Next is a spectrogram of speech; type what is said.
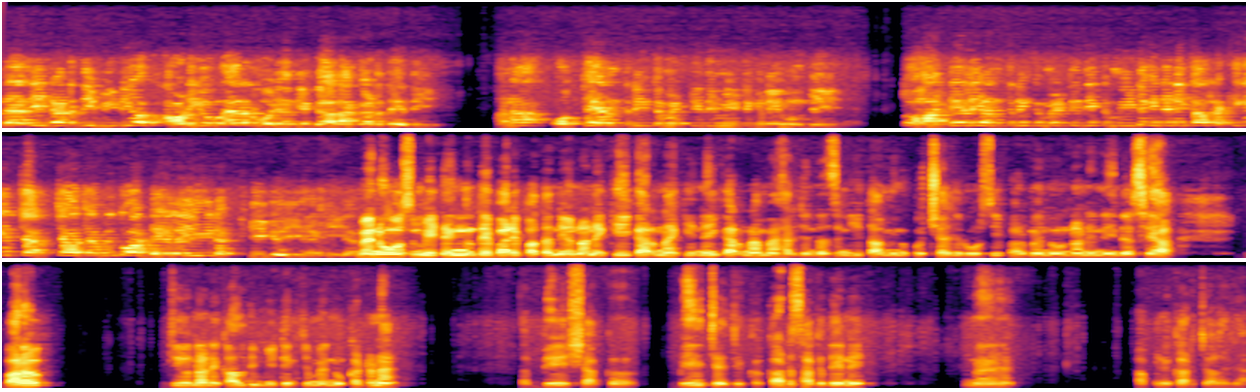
ਪ੍ਰੈਜ਼ੀਡੈਂਟ ਦੀ ਵੀਡੀਓ ਆਡੀਓ ਵਾਇਰਲ ਹੋ ਜਾਂਦੀ ਹੈ ਗਾਲਾਂ ਕੱਢਦੇ ਦੀ। ਹਨਾ ਉੱਥੇ ਅੰਤਰੀ ਕਮੇਟੀ ਦੀ ਮੀਟਿੰਗ ਨਹੀਂ ਹੁੰਦੀ। ਤੁਹਾਡੇ ਲਈ ਅੰਤਰੀ ਕਮੇਟੀ ਦੀ ਇੱਕ ਮੀਟਿੰਗ ਜਿਹੜੀ ਕੱਲ ਰੱਖੀ ਗਈ, ਚਰਚਾ ਚ ਵੀ ਤੁਹਾਡੇ ਲਈ ਹੀ ਰੱਖੀ ਗਈ ਹੈਗੀ ਆ। ਮੈਨੂੰ ਉਸ ਮੀਟਿੰਗ ਦੇ ਬਾਰੇ ਪਤਾ ਨਹੀਂ ਉਹਨਾਂ ਨੇ ਕੀ ਕਰਨਾ, ਕੀ ਨਹੀਂ ਕਰਨਾ। ਮੈਂ ਹਰਜਿੰਦਰ ਸਿੰਘ ਜੀ ਧਾਮੀ ਨੂੰ ਪੁੱਛਿਆ ਜ਼ਰੂਰ ਸੀ, ਪਰ ਮੈਨੂੰ ਉਹਨਾਂ ਨੇ ਨਹੀਂ ਦੱਸਿਆ। ਪਰ ਜੇ ਉਹਨਾਂ ਨੇ ਕੱਲ ਦੀ ਮੀਟਿੰਗ 'ਚ ਮੈਨੂੰ ਕੱਢਣਾ, ਤਾਂ ਬੇਸ਼ੱਕ ਬੇਝਿਜਕ ਕੱਢ ਸਕਦੇ ਨੇ। ਮੈਂ ਆਪਣੇ ਘਰ ਚਲਾ ਜਾ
